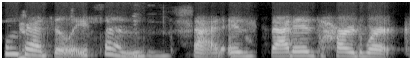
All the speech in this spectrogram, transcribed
Congratulations. That is that is hard work.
